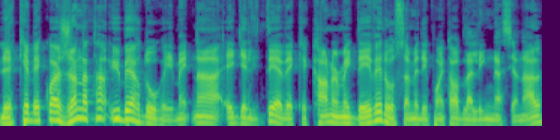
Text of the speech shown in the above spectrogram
le Québécois Jonathan Huberdeau est maintenant à égalité avec Connor McDavid au sommet des pointeurs de la Ligue nationale.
